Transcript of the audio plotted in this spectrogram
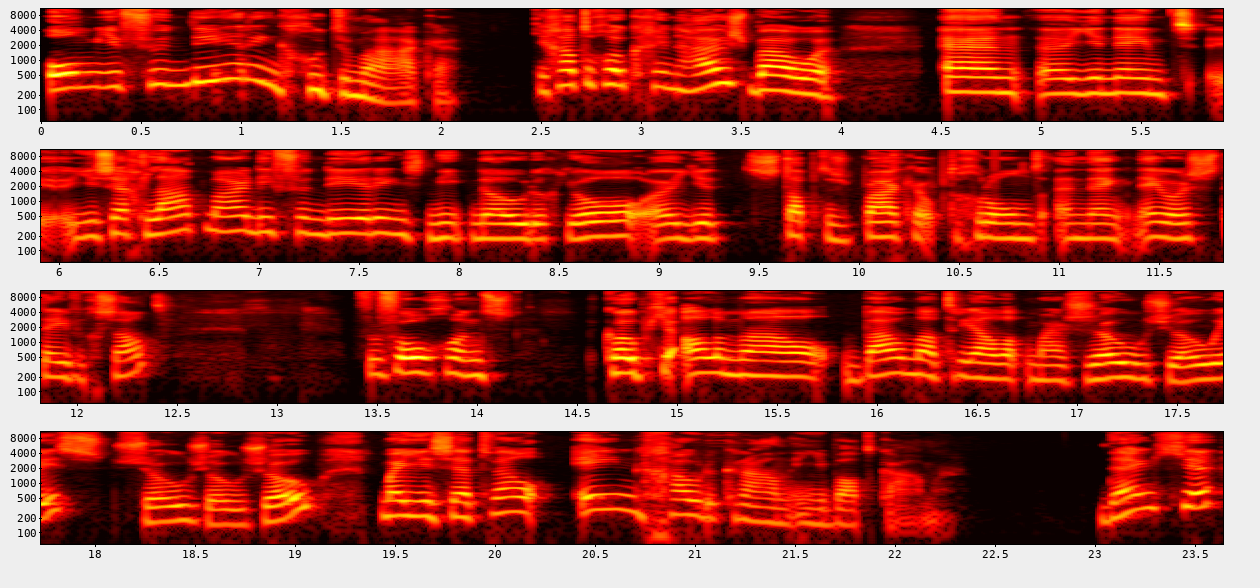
om je fundering goed te maken. Je gaat toch ook geen huis bouwen en uh, je neemt, eh, je zegt laat maar, die fundering is niet nodig. Joh, uh, je stapt dus een paar keer op de grond en denkt nee hoor, stevig zat. Vervolgens koop je allemaal bouwmateriaal wat maar zo, zo is. Zo, zo, zo. Maar je zet wel één gouden kraan in je badkamer. Denk je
